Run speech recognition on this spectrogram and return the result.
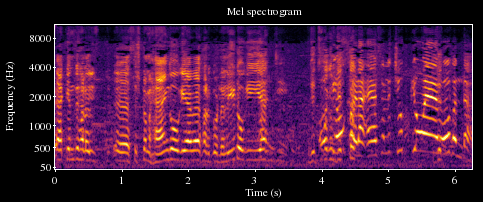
ਇਹ ਕਹਿੰਦੇ ਸਾਡਾ ਸਿਸਟਮ ਹੈਂਗ ਹੋ ਗਿਆ ਵਾ ਸਾਡੇ ਕੋਲ ਡਿਲੀਟ ਹੋ ਗਈ ਹੈ ਜਿੱਥੇ ਤੱਕ ਜਿੱਥੇ ਤੱਕ ਖੜਾ? ਐਸ ਵੇਲੇ ਚੁੱਪ ਕਿਉਂ ਹੈ ਉਹ ਬੰਦਾ?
